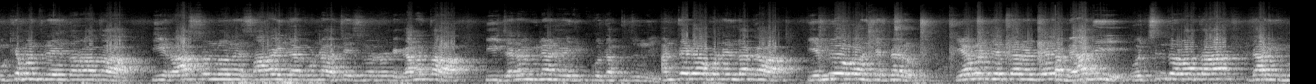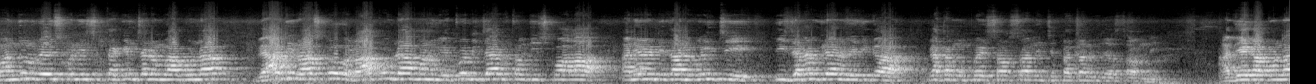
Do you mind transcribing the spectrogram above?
ముఖ్యమంత్రి అయిన తర్వాత ఈ రాష్ట్రంలోనే సారాయి లేకుండా చేసినటువంటి ఘనత ఈ జన విజ్ఞాన వేదికకు దక్కుతుంది. అంతేకాకుండా ఇందాక ఎంఈఓ గారు చెప్పారు. ఏమని చెప్పారంటే ఆ వ్యాధి వచ్చిన తర్వాత దానికి మందులు వేసుకుని తగ్గించడం కాకుండా వ్యాధి రాసుకో రాకుండా మనం ఎటువంటి జాగ్రత్తలు తీసుకోవాలా అనేటువంటి దాని గురించి ఈ జన విజ్ఞాన వేదిక గత ముప్పై సంవత్సరాల నుంచి ప్రచారం చేస్తూ ఉంది. అదే కాకుండా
